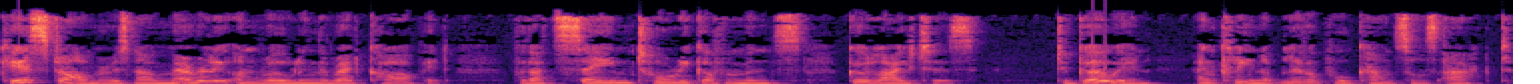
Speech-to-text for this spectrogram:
Keir Starmer is now merrily unrolling the red carpet for that same Tory government's gauleiters to go in and clean up Liverpool Council's act.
